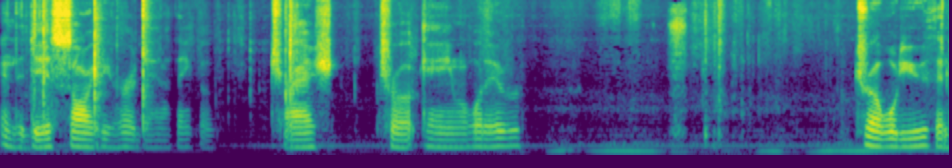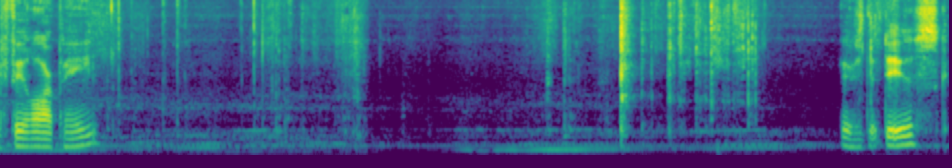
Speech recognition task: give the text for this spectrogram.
and the disc. Sorry if you heard that. I think a trash truck came or whatever. Troubled youth and feel our pain. There's the disc.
